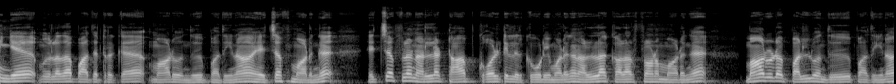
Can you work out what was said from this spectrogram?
நீங்கள் முதலாக பார்த்துட்டு இருக்க மாடு வந்து பார்த்தீங்கன்னா ஹெச்எஃப் மாடுங்க ஹெச்எஃப்ல நல்ல டாப் குவாலிட்டியில் இருக்கக்கூடிய மாடுங்க நல்ல கலர்ஃபுல்லான மாடுங்க மாடோட பல் வந்து பார்த்தீங்கன்னா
